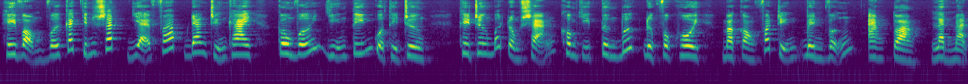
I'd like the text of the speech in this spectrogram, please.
Hy vọng với các chính sách, giải pháp đang triển khai cùng với diễn tiến của thị trường, thị trường bất động sản không chỉ từng bước được phục hồi mà còn phát triển bền vững, an toàn, lành mạnh.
